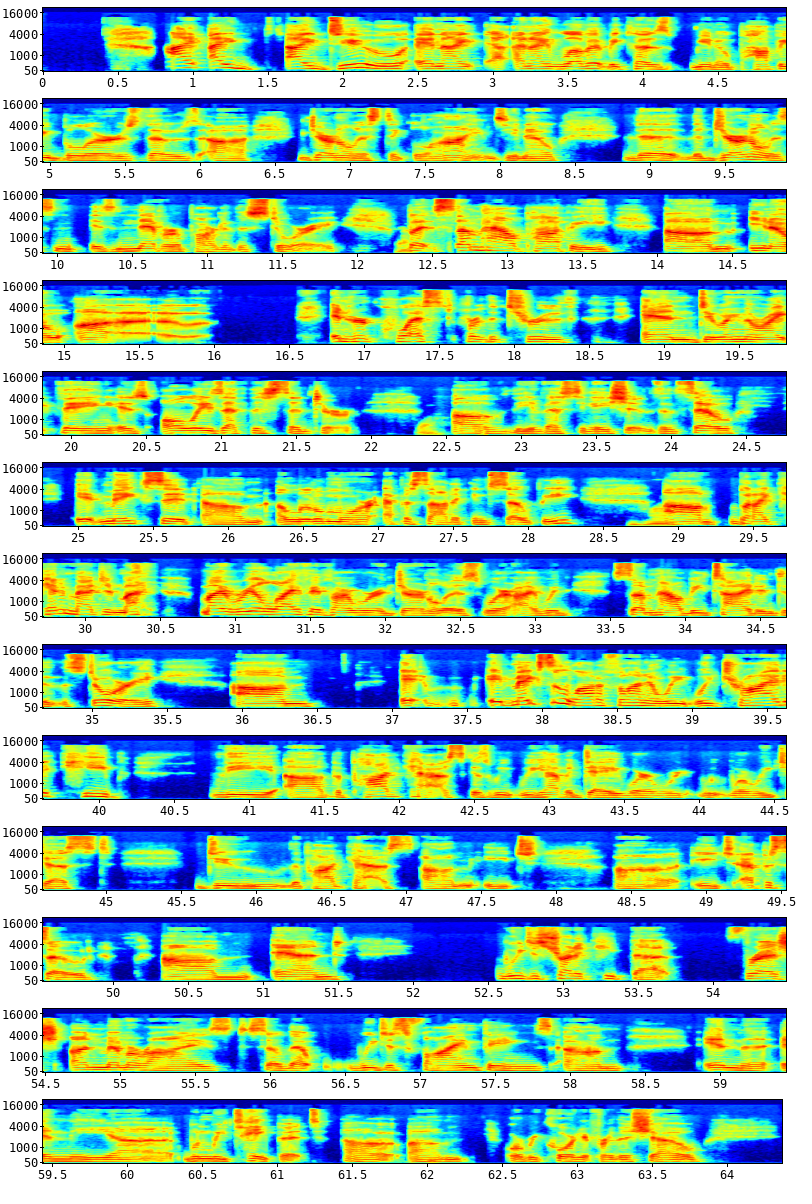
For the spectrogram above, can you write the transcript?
I, I I do, and I and I love it because you know Poppy blurs those uh, journalistic lines. You know, the the journalist is never a part of the story, yeah. but somehow Poppy, um, you know, uh, in her quest for the truth and doing the right thing, is always at the center yeah. of the investigations, and so it makes it um, a little more episodic and soapy. Mm-hmm. Um, but I can't imagine my my real life if I were a journalist, where I would somehow be tied into the story. Um, it it makes it a lot of fun, and we we try to keep the uh, the podcast because we we have a day where we where we just do the podcast um, each uh, each episode, um, and we just try to keep that fresh, unmemorized, so that we just find things um, in the in the uh, when we tape it uh, um, or record it for the show.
